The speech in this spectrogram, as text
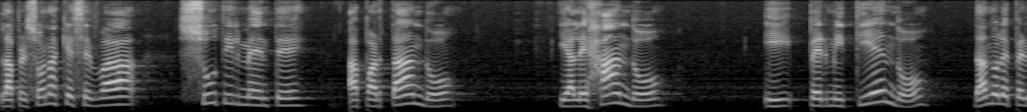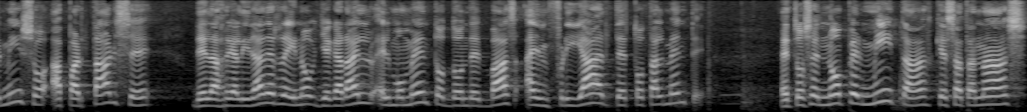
La persona que se va sutilmente apartando y alejando y permitiendo, dándole permiso apartarse de la realidad del reino, llegará el momento donde vas a enfriarte totalmente. Entonces no permita que Satanás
